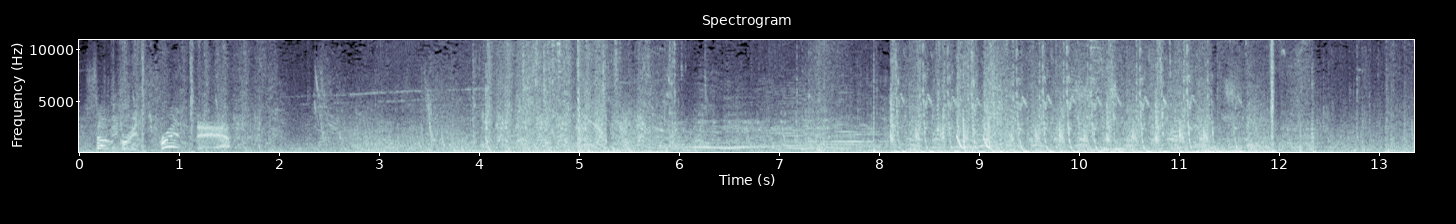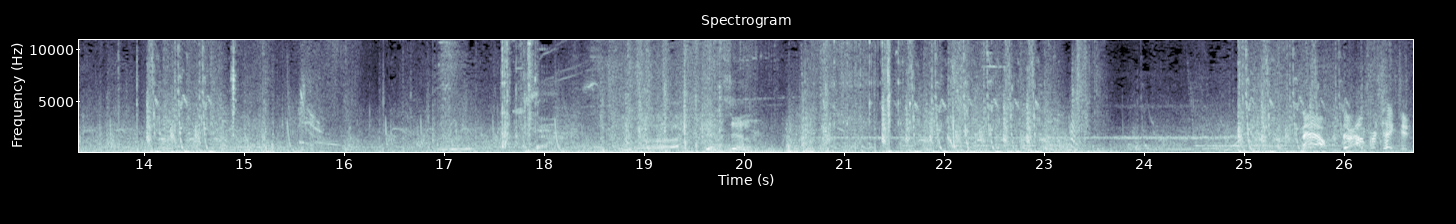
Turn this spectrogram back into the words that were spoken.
saved some for his friend there. Uh, dead. Now, they're unprotected.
